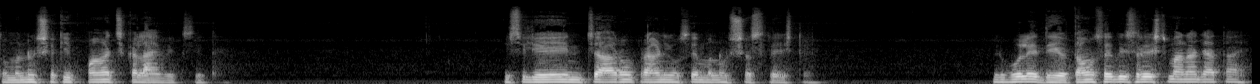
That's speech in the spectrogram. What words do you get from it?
तो मनुष्य की पाँच कलाएँ विकसित है। इसलिए इन चारों प्राणियों से मनुष्य श्रेष्ठ है। फिर बोले, देवताओं से भी श्रेष्ठ माना जाता है।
